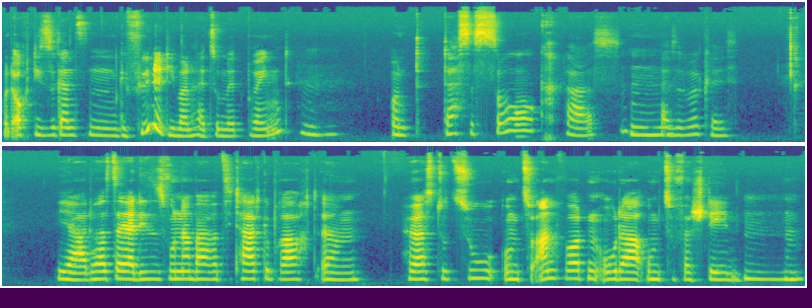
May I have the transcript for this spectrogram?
und auch diese ganzen Gefühle, die man halt so mitbringt. Mhm. Und das ist so krass. Mhm. Also wirklich. Ja, du hast da ja dieses wunderbare Zitat gebracht. Ähm, hörst du zu, um zu antworten oder um zu verstehen? Mhm.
